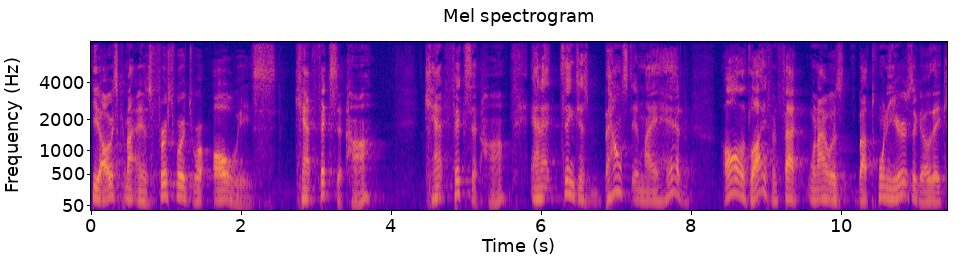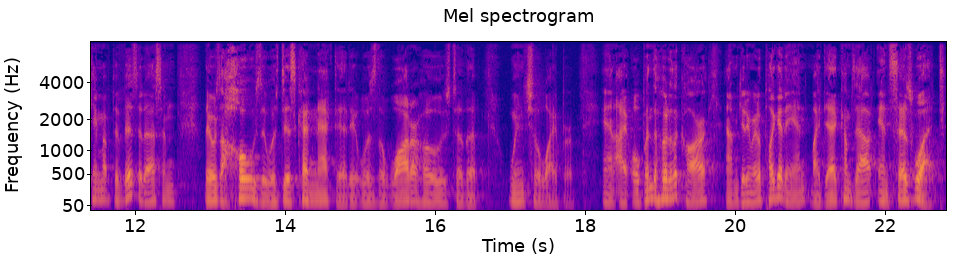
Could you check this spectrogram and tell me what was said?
He'd always come out, and his first words were always, Can't fix it, huh? Can't fix it, huh? And that thing just bounced in my head all of life. In fact, when I was about 20 years ago, they came up to visit us, and there was a hose that was disconnected. It was the water hose to the windshield wiper. And I opened the hood of the car, and I'm getting ready to plug it in. My dad comes out and says, What?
